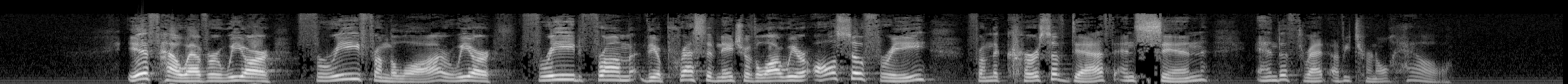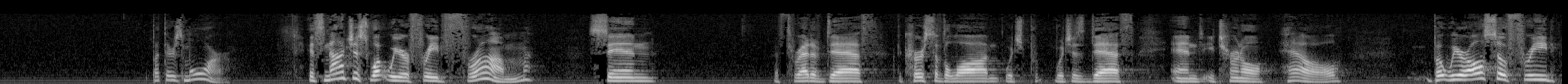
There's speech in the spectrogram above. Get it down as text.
If, however, we are free from the law, or we are freed from the oppressive nature of the law, we are also free from the curse of death and sin and the threat of eternal hell. But there's more. It's not just what we are freed from sin, the threat of death, the curse of the law, which, which is death, and eternal hell, but we are also freed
